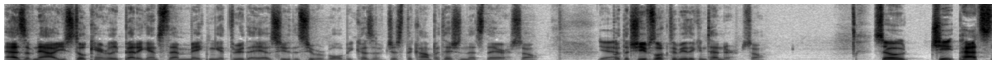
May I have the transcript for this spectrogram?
as of now you still can't really bet against them making it through the AFC to the Super Bowl because of just the competition that's there. So Yeah. but the Chiefs look to be the contender. So So Chief, Pats,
